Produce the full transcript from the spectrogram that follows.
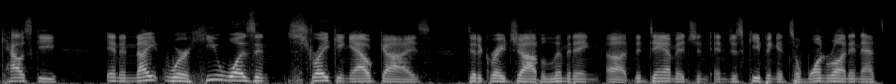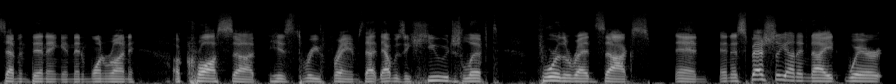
Kowski, in a night where he wasn't striking out guys, did a great job limiting uh, the damage and, and just keeping it to one run in that seventh inning and then one run across uh, his three frames. That that was a huge lift for the Red Sox, and and especially on a night where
